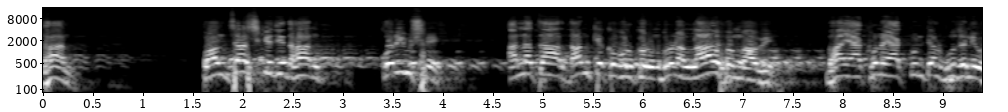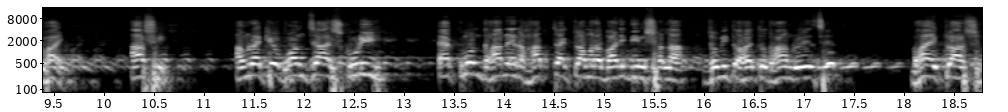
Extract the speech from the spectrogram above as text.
ধান। পঞ্চাশ কেজি ধান। করিম শেখ আল্লাহ তার দানকে কবল করুন, বলুন আল্লাহ মাহবিন ভাই, এখনও এক কুইন্টাল পুজেনি ভাই। আসি আমরা কেউ পঞ্চাশ, কুড়ি, এক মন ধানের হাতটা একটু আমরা বাড়ি দিন ইনশাল্লাহ। জমিতে হয়তো ধান রয়েছে। ভাই, একটু আসি।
